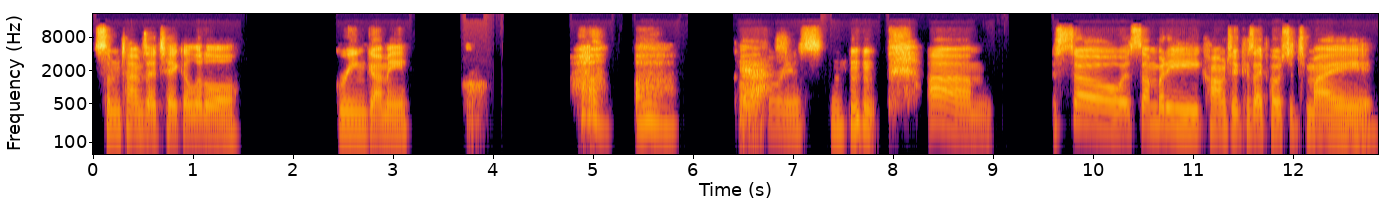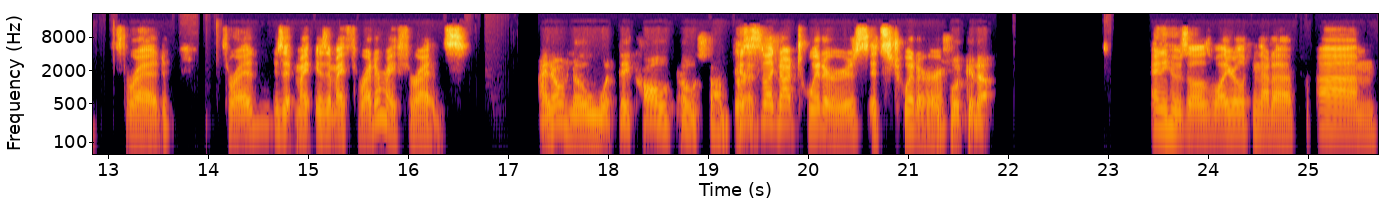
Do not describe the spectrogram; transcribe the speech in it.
Sometimes I take a little green gummy. oh, call Yes. authorities. um, so somebody commented because I posted to my thread. Thread is it my is it my thread or my threads? I don't know what they call a post on Because it's like not Twitter's, it's Twitter. Let's look it up. any whoozles while you're looking that up um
